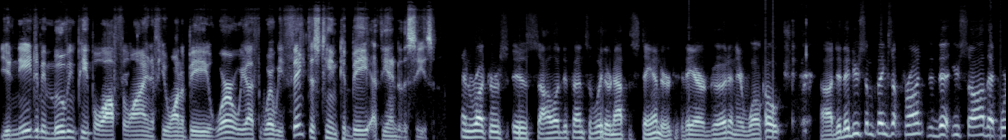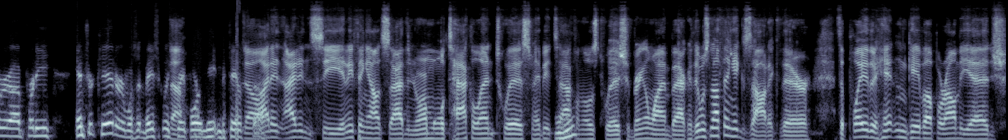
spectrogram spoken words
You need to be moving people off the line if you want to be where we where we think this team can be at the end of the season. And Rutgers is solid defensively. They're not the standard. They are good and they're well coached. Uh, did they do some things up front that you saw that were uh, pretty intricate, or was it basically No. straightforward meat and potatoes? No, I didn't. I didn't see anything outside the normal tackle end twist. Maybe a tackle and those twists. You bring a linebacker. There was nothing exotic there. The play that Hinton gave up around the edge,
